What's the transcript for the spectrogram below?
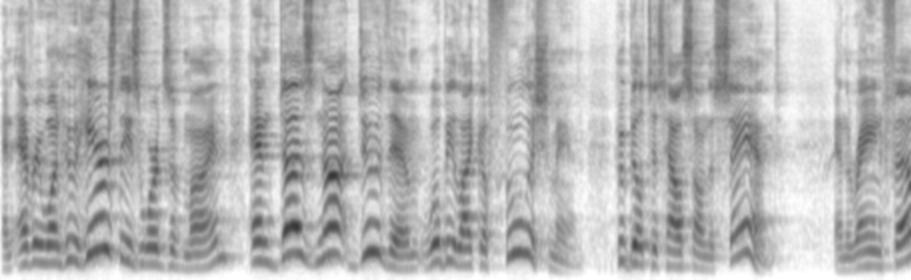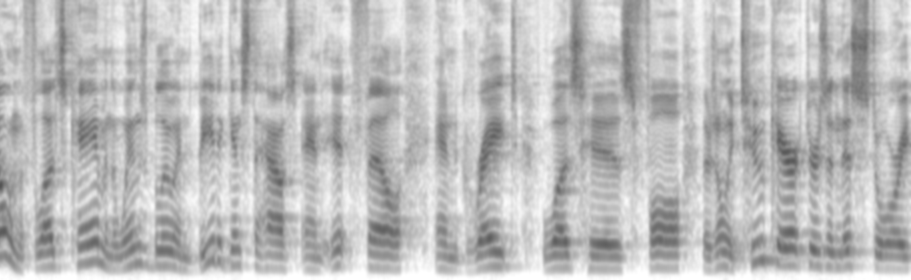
And everyone who hears these words of mine and does not do them will be like a foolish man who built his house on the sand. And the rain fell, and the floods came, and the winds blew and beat against the house, and it fell, and great was his fall. There's only two characters in this story.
